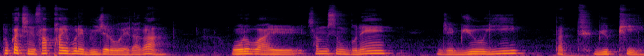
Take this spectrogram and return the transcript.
똑같이 4파이분의 뮤제로에다가 1 오버 R 3승분의 이제 뮤 E 다트 뮤 P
